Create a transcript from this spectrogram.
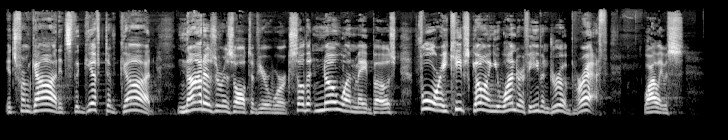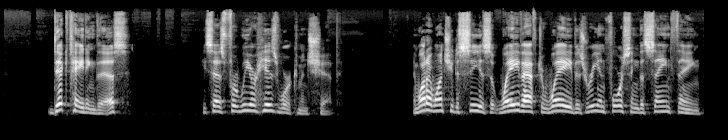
It's from God. It's the gift of God, not as a result of your work, so that no one may boast. For, he keeps going, you wonder if he even drew a breath while he was dictating this. He says, For we are his workmanship and what I want you to see is that wave after wave is reinforcing the same thing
